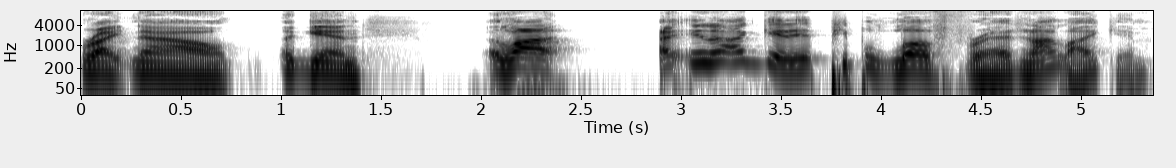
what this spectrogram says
right now again a lot I, you know I get it people love Fred and I like him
